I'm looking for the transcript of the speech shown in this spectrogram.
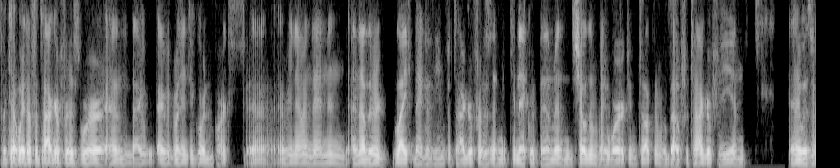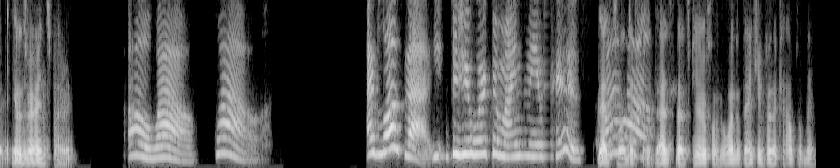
where the photographers were, and I, I would run into Gordon Parks uh, every now and then, and, and other Life magazine photographers, and connect with them and show them my work and talk to them about photography, and and it was it was very inspiring. Oh wow, wow! I love that because your work reminds me of his. That's wow. wonderful. That's that's beautiful. I want to thank you for the compliment.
